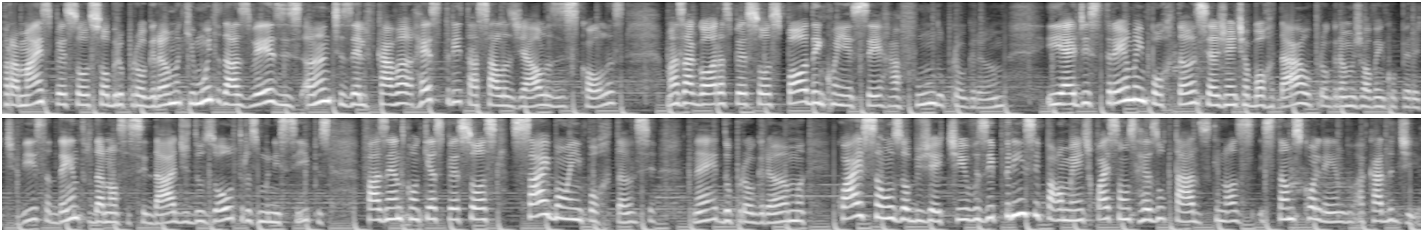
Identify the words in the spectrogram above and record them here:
para mais pessoas sobre o programa, que muitas das vezes antes ele ficava restrito às salas de aulas, escolas, mas agora as pessoas podem conhecer a fundo o programa e é de extrema importância a gente abordar o programa Jovem Cooperativista dentro da nossa cidade e dos outros municípios, fazendo com que as pessoas saibam a importância, né, do programa, quais são os objetivos e principalmente quais são os resultados que nós estamos colhendo a cada dia.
